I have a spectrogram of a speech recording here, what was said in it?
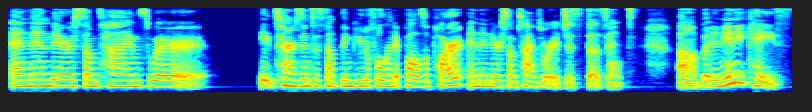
And then there are some times where it turns into something beautiful and it falls apart. And then there's some times where it just doesn't. Um, but in any case,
